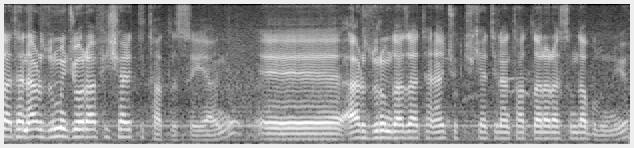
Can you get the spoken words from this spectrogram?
Zaten Erzurum'un coğrafi işaretli tatlısı yani. Ee, Erzurum'da zaten en çok tüketilen tatlar arasında bulunuyor.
